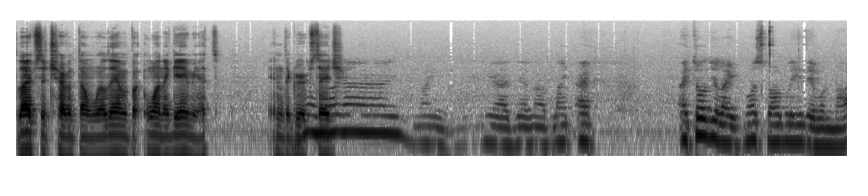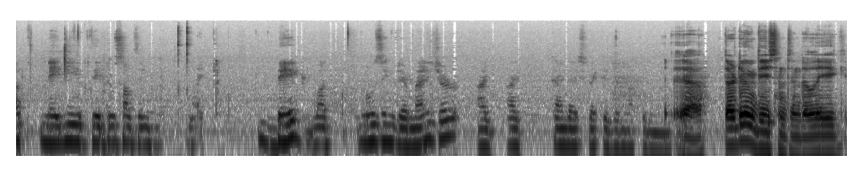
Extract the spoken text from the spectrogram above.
Leipzig haven't done well. They haven't won a game yet in the group Yeah, stage. Yeah, they're not like I. I told you like most probably they will not. Maybe if they do something like big, but losing their manager, I I kind of expected them not to win. Yeah, they're doing decent in the league.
